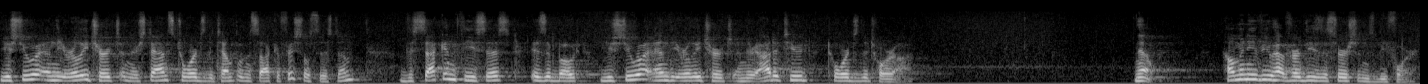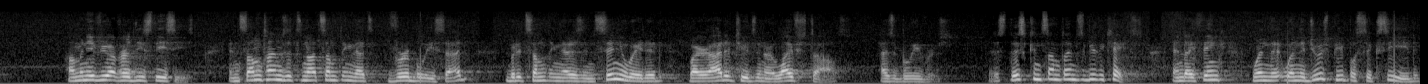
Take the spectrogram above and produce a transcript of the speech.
Yeshua and the early church and their stance towards the temple and the sacrificial system. The second thesis is about Yeshua and the early church and their attitude towards the Torah. Now, how many of you have heard these assertions before? How many of you have heard these theses? And sometimes it's not something that's verbally said, but it's something that is insinuated by our attitudes and our lifestyles as believers. This, this can sometimes be the case. And I think when the, when the Jewish people succeed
